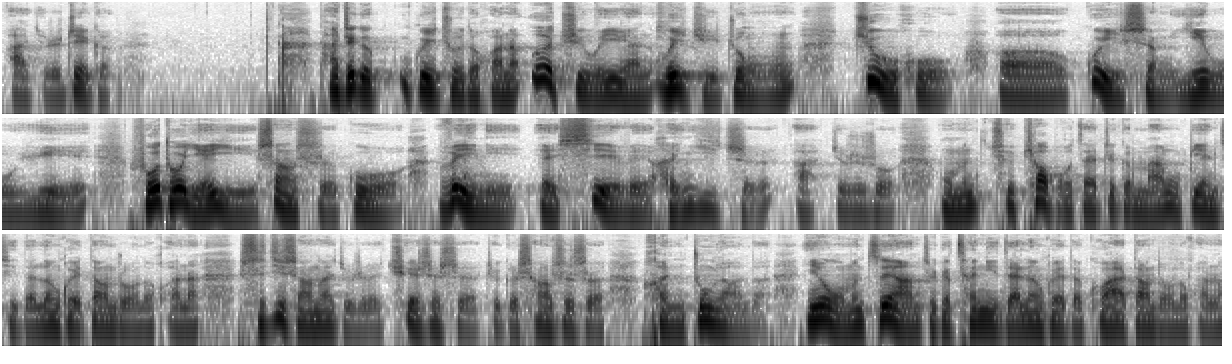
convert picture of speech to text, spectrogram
啊，就是这个。他这个贵族的话呢，恶趣为源，畏举重，救护呃贵圣也无曰，佛陀也以上师故为你呃谢为恒一直啊，就是说我们却漂泊在这个满目遍际的轮回当中的话呢，实际上呢，就是确实是这个上师是很重要的，因为我们这样这个沉溺在轮回的苦海当中的话呢，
